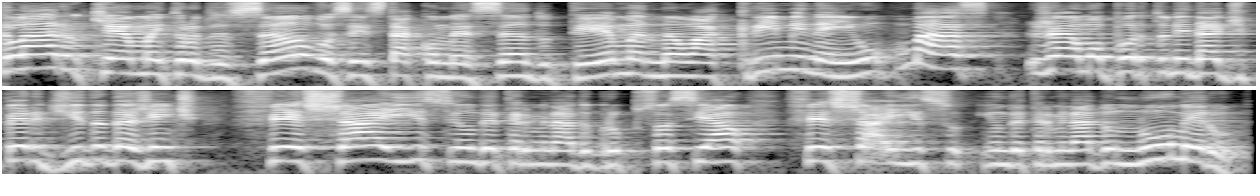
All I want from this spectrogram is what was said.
Claro que é uma introdução, você está começando o tema, não há crime nenhum, mas já é uma oportunidade perdida da gente fechar isso em um determinado grupo social, fechar isso em um determinado número.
